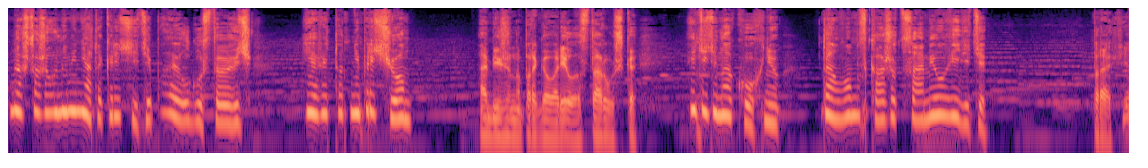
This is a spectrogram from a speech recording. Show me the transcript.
да что же вы на меня-то кричите, Павел Густавович? Я ведь тут ни при чем!» Обиженно проговорила старушка. «Идите на кухню, там вам скажут, сами увидите». Профессор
